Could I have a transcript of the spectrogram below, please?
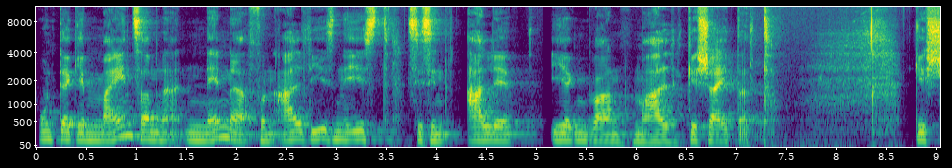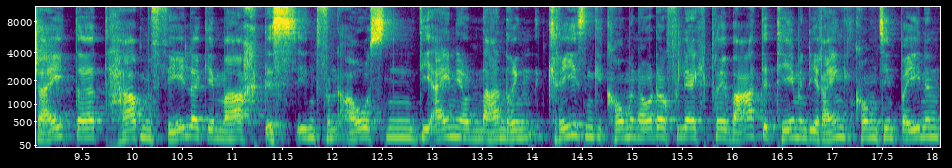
Und der gemeinsame Nenner von all diesen ist, sie sind alle irgendwann mal gescheitert gescheitert, haben Fehler gemacht, es sind von außen die eine oder anderen Krisen gekommen oder auch vielleicht private Themen, die reingekommen sind bei ihnen.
